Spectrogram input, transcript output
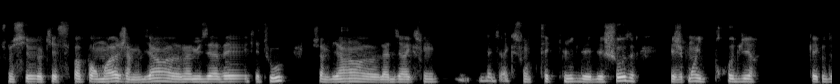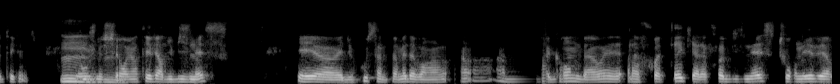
je me suis dit, OK, c'est pas pour moi, j'aime bien euh, m'amuser avec et tout, j'aime bien euh, la, direction, la direction technique des, choses et j'ai pas envie de produire quelque chose de technique. Mmh, Donc je me suis mmh. orienté vers du business. Et, du coup, ça me permet d'avoir un, background bah ouais, à la fois tech et à la fois business, tourné vers,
